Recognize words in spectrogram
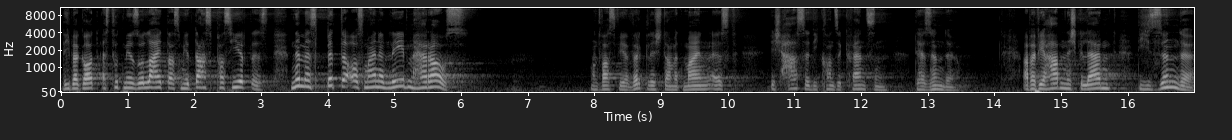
Lieber Gott, es tut mir so leid, dass mir das passiert ist. Nimm es bitte aus meinem Leben heraus. Und was wir wirklich damit meinen ist, ich hasse die Konsequenzen der Sünde. Aber wir haben nicht gelernt, die Sünde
